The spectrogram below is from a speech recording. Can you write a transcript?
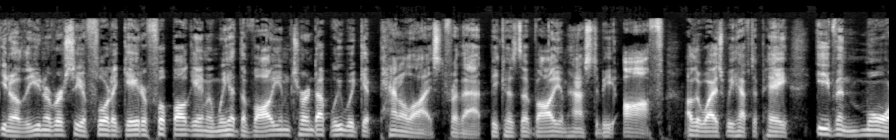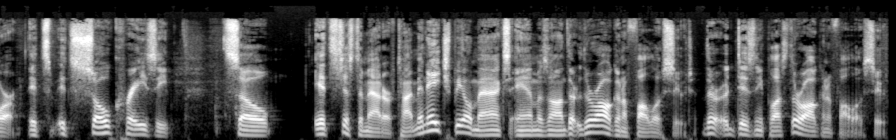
you know, the University of Florida Gator football game and we had the volume turned up, we would get penalized for that because the volume has to be off. Otherwise, we have to pay even more. It's, it's so crazy. So it's just a matter of time. And HBO Max, Amazon, they're, they're all going to follow suit. They're Disney Plus, they're all going to follow suit.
